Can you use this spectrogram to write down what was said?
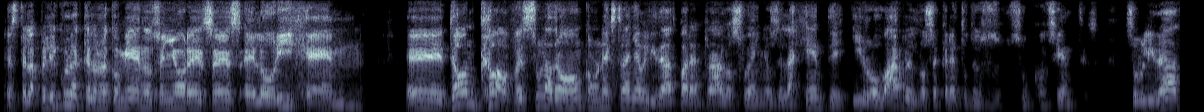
Este, la película que les recomiendo, señores, es El Origen. Eh, Don Cobb es un ladrón con una extraña habilidad para entrar a los sueños de la gente y robarles los secretos de sus subconscientes. Su habilidad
